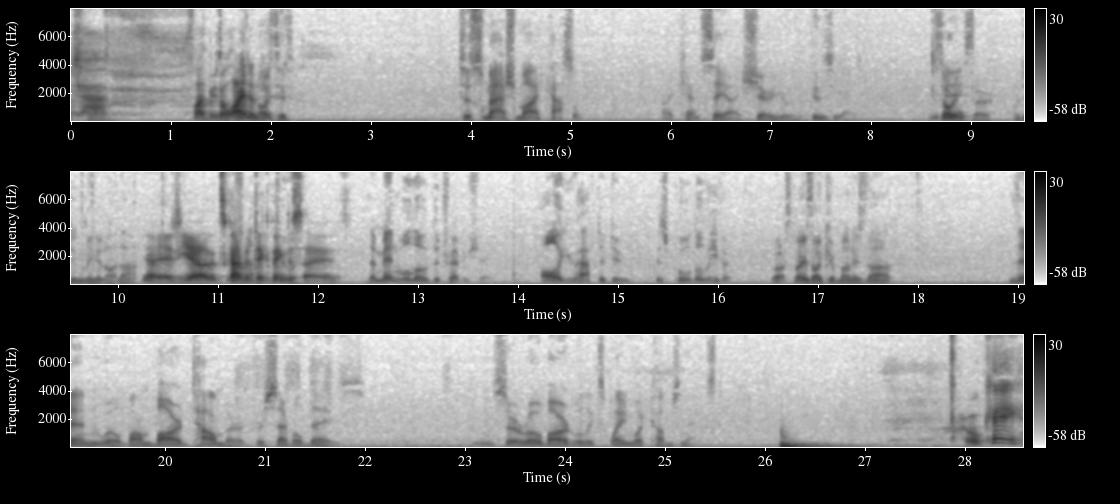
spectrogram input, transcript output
I'd be delighted. Delighted. To smash my castle? I can't say I share your enthusiasm. Sorry, sir. I didn't mean it like that. Yeah, yeah, yeah it's kind There's of a dick thing to it. say. The men will load the trebuchet. All you have to do is pull the lever. Well, I suppose I could manage that. Then we'll bombard Talmberg for several days. Sir Robard will explain what comes next. Okay.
